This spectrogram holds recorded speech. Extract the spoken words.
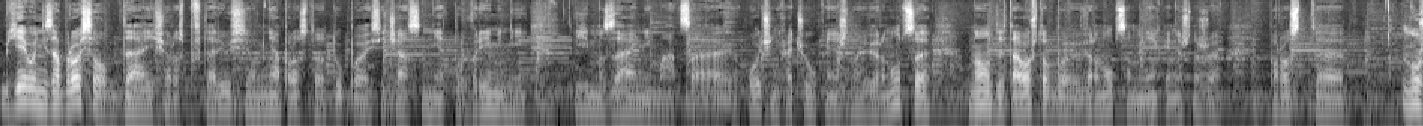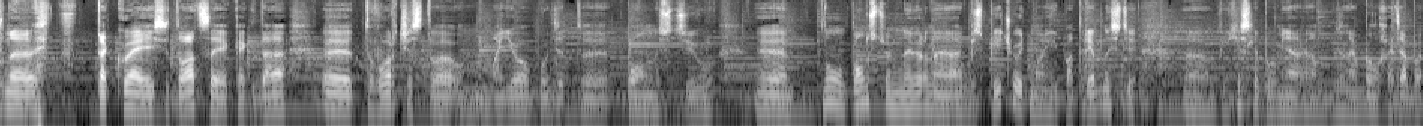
Я его не забросил, да, еще раз повторюсь, у меня просто тупо сейчас нету времени им заниматься. Очень хочу, конечно, вернуться, но для того, чтобы вернуться, мне, конечно же, просто нужно такая ситуация, когда э, творчество мое будет э, полностью, э, ну, полностью, наверное, обеспечивать мои потребности. Э, если бы у меня, не знаю, было хотя бы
